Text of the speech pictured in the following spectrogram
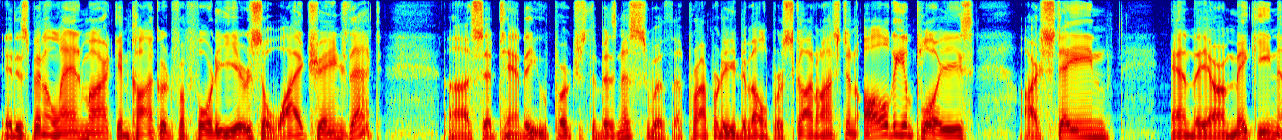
It has been a landmark in Concord for 40 years, so why change that? Uh, said Tandy, who purchased the business with property developer Scott Austin. All the employees are staying and they are making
